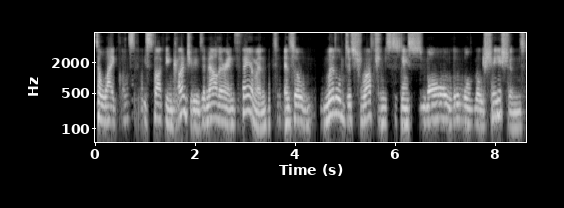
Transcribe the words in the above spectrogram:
to like these fucking countries, and now they're in famine. And so little disruptions to these small little locations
